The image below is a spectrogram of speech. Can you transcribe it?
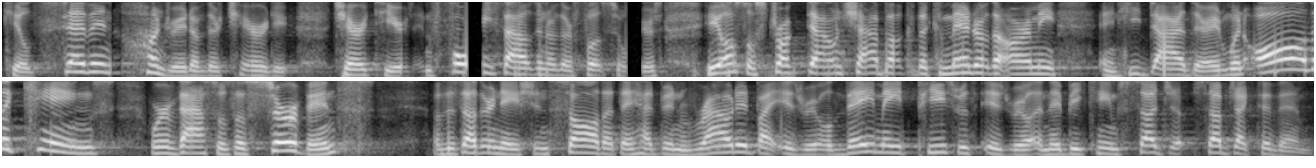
killed 700 of their charioteers and 40,000 of their foot soldiers. He also struck down Shobach, the commander of the army, and he died there. And when all the kings were vassals, the servants, of this other nation saw that they had been routed by Israel, they made peace with Israel and they became subject to them.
